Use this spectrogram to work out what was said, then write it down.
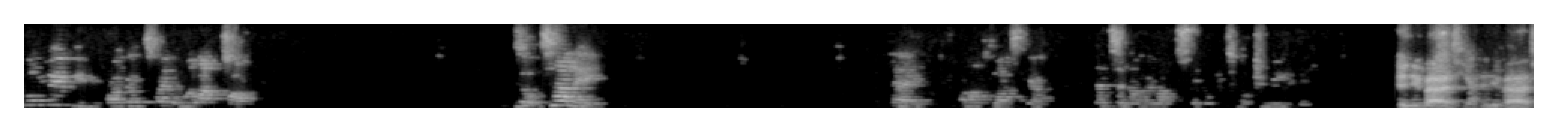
one movie before I go to bed on my laptop? Is it up to Nanny? Okay, I'll have to ask her. Then said I'm allowed to stay up to watch a movie. In your bed. Yeah. In your bed.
